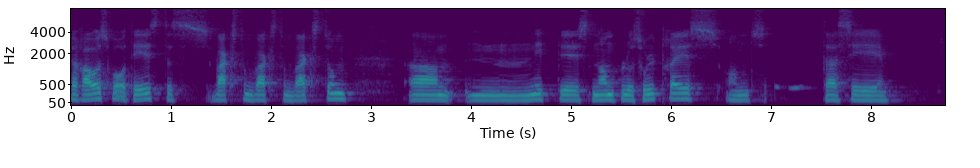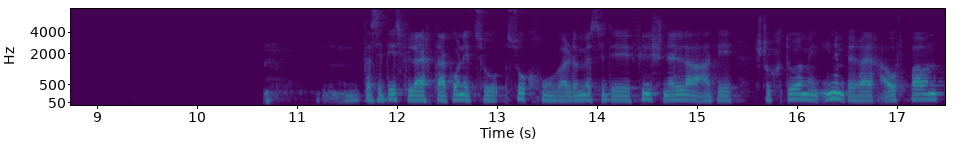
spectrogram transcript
daraus war das, das Wachstum, Wachstum, Wachstum ähm, nicht das Nonplusultra ist und dass ich dass ich das vielleicht auch gar nicht so, so weil da müsste ich viel schneller auch die Strukturen im Innenbereich aufbauen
